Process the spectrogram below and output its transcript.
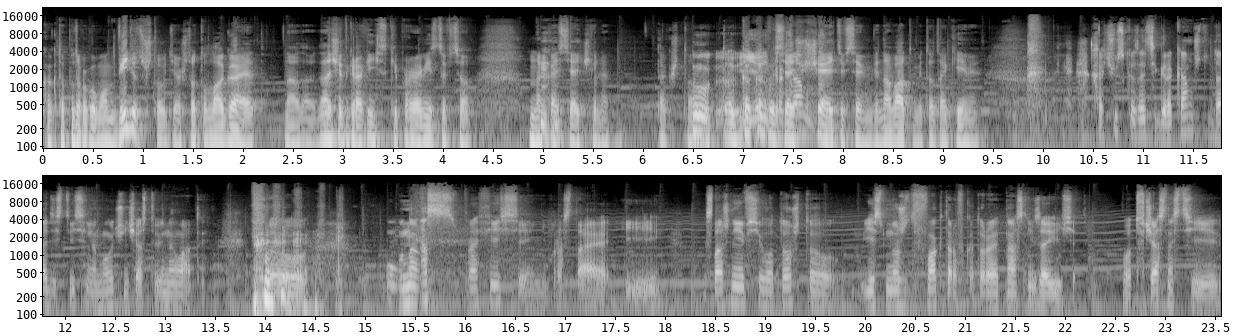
как-то по-другому. Он видит, что у тебя что-то лагает. Надо. Значит, графические программисты все накосячили. Так что, ну, как, как вы игрокам... себя ощущаете всеми виноватыми-то такими? Хочу сказать игрокам, что да, действительно, мы очень часто виноваты. У нас профессия непростая, и сложнее всего то, что есть множество факторов, которые от нас не зависят. Вот в частности,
